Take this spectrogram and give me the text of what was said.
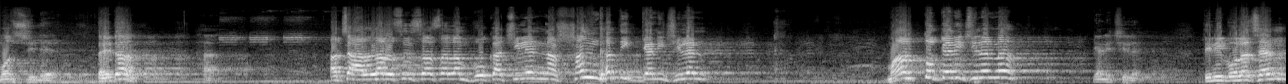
মসজিদে। তাই তো? হ্যাঁ। আচ্ছা আল্লাহ রসুল বোকা ছিলেন না সাংঘাতিক জ্ঞানী ছিলেন? মারাত্মক জ্ঞানী ছিলেন না? জ্ঞানী ছিলেন। তিনি বলেছেন,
